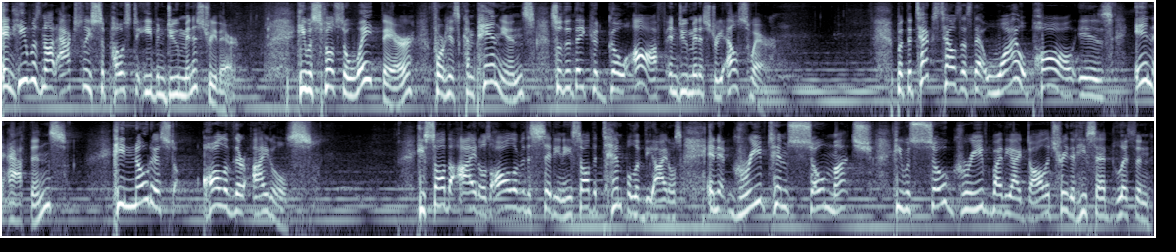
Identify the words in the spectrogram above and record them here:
and he was not actually supposed to even do ministry there. He was supposed to wait there for his companions so that they could go off and do ministry elsewhere. But the text tells us that while Paul is in Athens, he noticed all of their idols. He saw the idols all over the city and he saw the temple of the idols, and it grieved him so much. He was so grieved by the idolatry that he said, Listen,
